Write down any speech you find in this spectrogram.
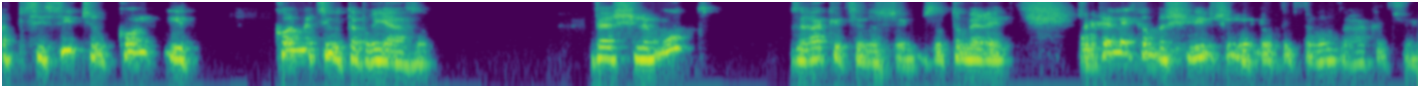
הבסיסית של כל, כל מציאות הבריאה הזאת. והשלמות זה רק אצל השם. זאת אומרת, החלק המשלים של אותו חיסרון זה רק השם.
